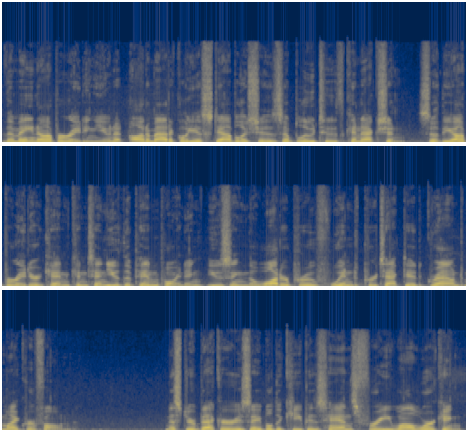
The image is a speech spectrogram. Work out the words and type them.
The main operating unit automatically establishes a Bluetooth connection so the operator can continue the pinpointing using the waterproof, wind-protected ground microphone. Mr. Becker is able to keep his hands free while working,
